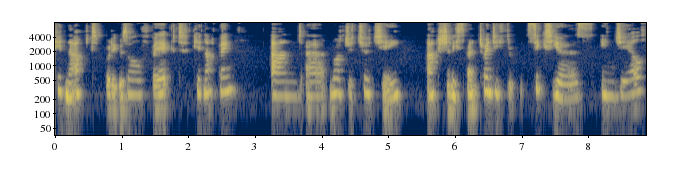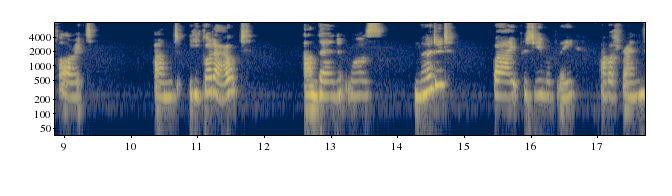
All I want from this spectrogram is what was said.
kidnapped, but it was all faked kidnapping. And uh, Roger Tucci actually spent 26 years in jail for it. And he got out and then was murdered by presumably our friend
